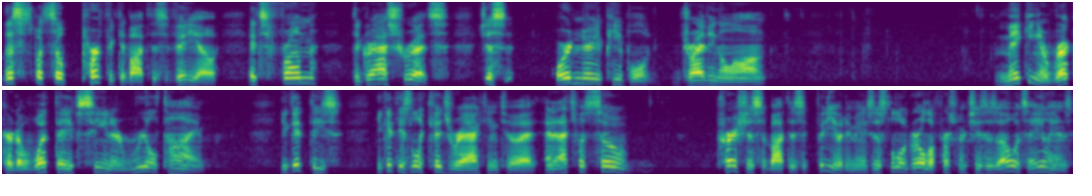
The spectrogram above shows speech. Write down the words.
this is what's so perfect about this video. It's from the grassroots, just ordinary people driving along, making a record of what they've seen in real time. You get these you get these little kids reacting to it, and that's what's so precious about this video to me. It's this little girl, the first one she says, "Oh, it's aliens,"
